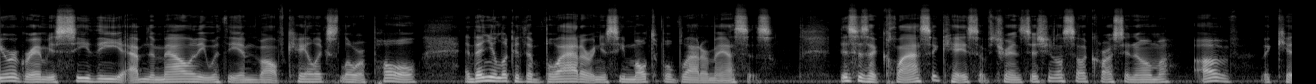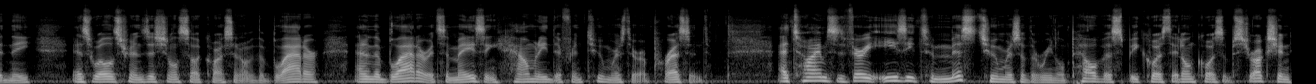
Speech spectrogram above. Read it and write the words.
urogram, you see the abnormality with the involved calyx lower pole. And then you look at the bladder and you see multiple bladder masses. This is a classic case of transitional cell carcinoma of the kidney, as well as transitional cell carcinoma of the bladder. And in the bladder, it's amazing how many different tumors there are present. At times, it's very easy to miss tumors of the renal pelvis because they don't cause obstruction.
